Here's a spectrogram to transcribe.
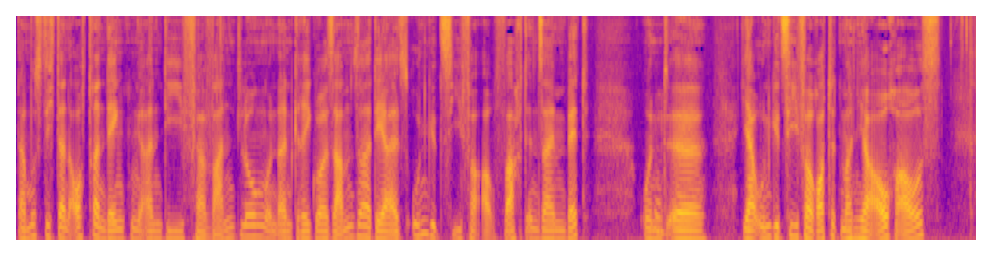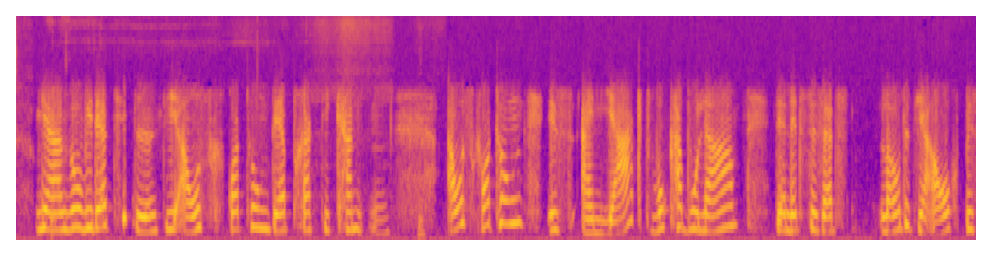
Da musste ich dann auch dran denken an die Verwandlung und an Gregor Samsa, der als Ungeziefer aufwacht in seinem Bett. Und äh, ja, Ungeziefer rottet man ja auch aus. Ja, so wie der Titel, die Ausrottung der Praktikanten. Ausrottung ist ein Jagdvokabular. Der letzte Satz lautet ja auch, bis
